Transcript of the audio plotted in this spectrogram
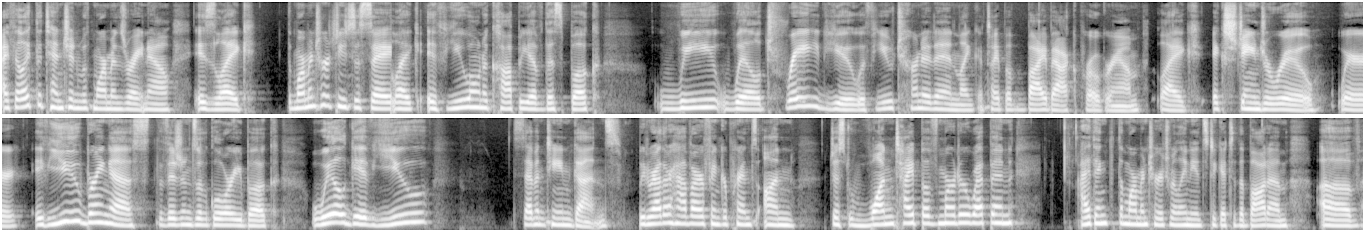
I feel like the tension with Mormons right now is like the Mormon church needs to say, like, if you own a copy of this book, we will trade you if you turn it in like a type of buyback program like exchangeroo where if you bring us the Visions of Glory book, we'll give you 17 guns. We'd rather have our fingerprints on just one type of murder weapon. I think that the Mormon church really needs to get to the bottom of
